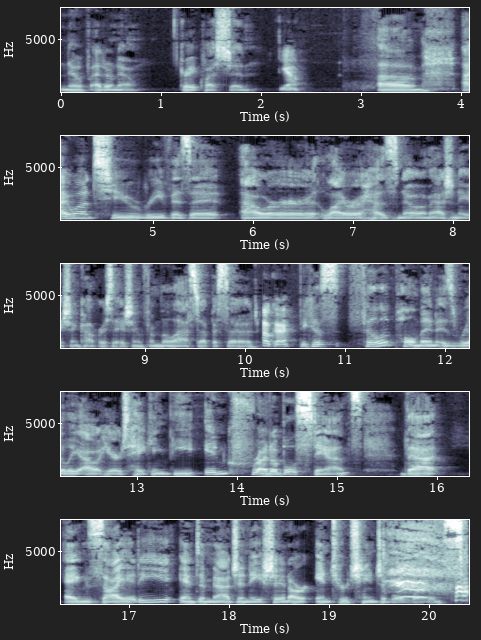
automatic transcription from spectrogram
Nope, I don't know. Great question. Yeah. Um, I want to revisit our Lyra has no imagination conversation from the last episode. Okay. Because Philip Pullman is really out here taking the incredible stance that anxiety and imagination are interchangeable words.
